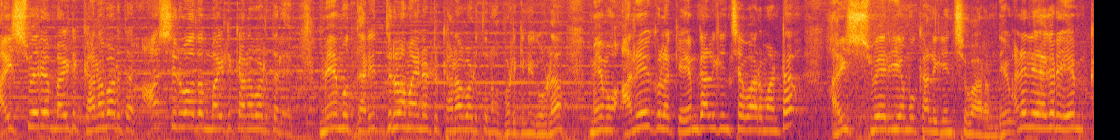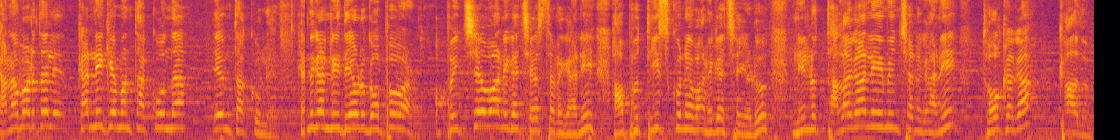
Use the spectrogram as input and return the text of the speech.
ఐశ్వర్యం బయటికి కనబడతారు ఆశీర్వాదం బయటికి కనబడతలేదు. మేము దరిద్రులమైనట్టు కనబడుతున్నప్పటికీ కూడా మేము అనేకులకు ఏం కలిగించేవారం అంట ఐశ్వర్యము కలిగించేవారం. దేవుడు అంటే నీ దగ్గర ఏం కనబడతలేదు. కానీ నీకేమన్నా తక్కువ ఉందా? ఏం తక్కువ లేదు. ఎందుకంటే నీ దేవుడు గొప్పవాడు. అప్పు ఇచ్చేవానిగా చేస్తాడు కానీ అప్పు తీసుకునేవానిగా చేయడు. నిన్ను తలగా నియమించను కానీ తోకగా కాదు.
